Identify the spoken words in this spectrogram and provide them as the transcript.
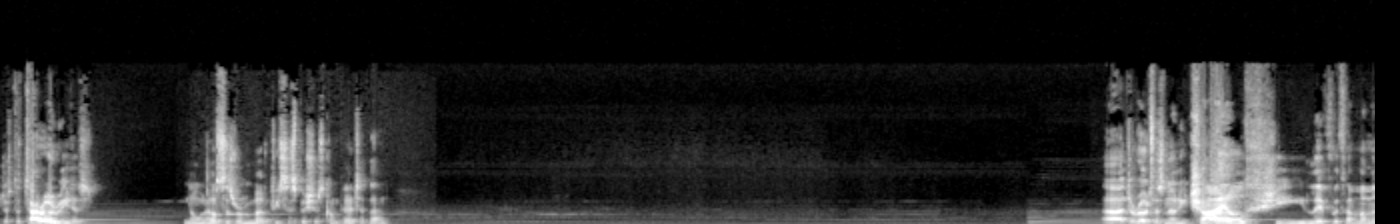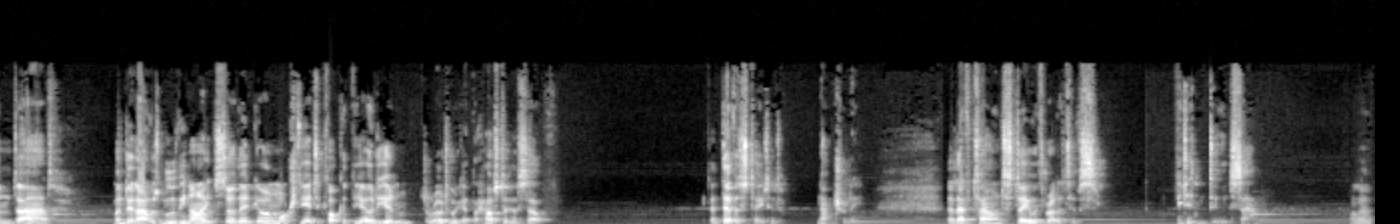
Just the tarot readers. No one else is remotely suspicious compared to them. Uh, Dorota's an only child. She lived with her mum and dad. Monday night was movie night, so they'd go and watch the 8 o'clock at the Odeon. Dorota would get the house to herself. They're devastated, naturally. They left town to stay with relatives. You didn't do it, Sam. Although,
